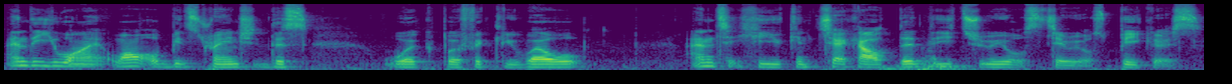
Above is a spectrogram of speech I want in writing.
And the UI while a bit strange this work perfectly well. And here you can check out the D3 stereo speakers.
